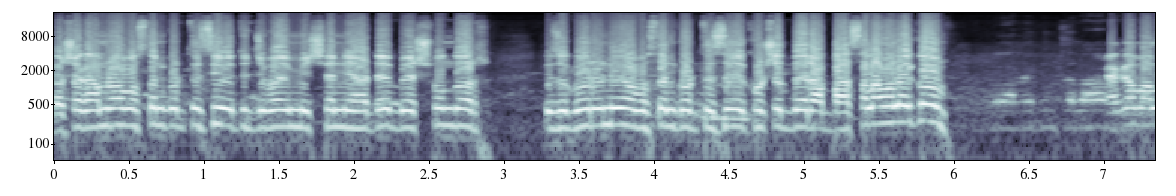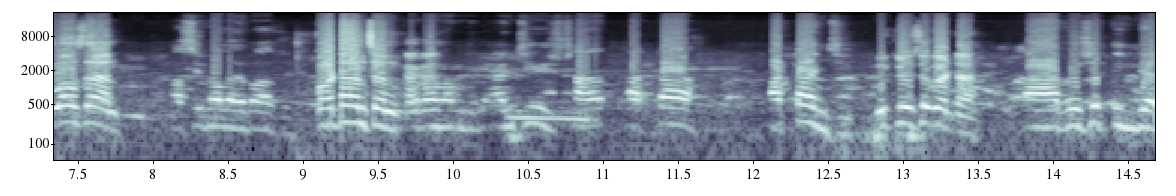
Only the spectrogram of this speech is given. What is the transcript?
দর্শক, আমরা অবস্থান করতেছি ঐতিহ্যবাহী মিশন হাটে। বেশ সুন্দর কিছু গরু নিয়ে অবস্থান করতেছে খোরশেদ ভাই রাব্বা আসসালামু আলাইকুম। কাকা ভালো আছেন? আসি ভালো আছে। কয়টা আনছেন? কাকা? আনছি সাত আটটা আটটা আনছি। বিক্রি হয়েছে কয়টা? আর রয়েছে তিনটে।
